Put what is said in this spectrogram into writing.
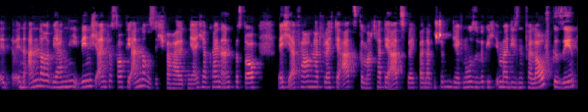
in, in andere, wir haben nie wenig Einfluss darauf, wie andere sich verhalten. Ja, ich habe keinen Einfluss darauf, welche Erfahrung hat vielleicht der Arzt gemacht. Hat der Arzt vielleicht bei einer bestimmten Diagnose wirklich immer diesen Verlauf gesehen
